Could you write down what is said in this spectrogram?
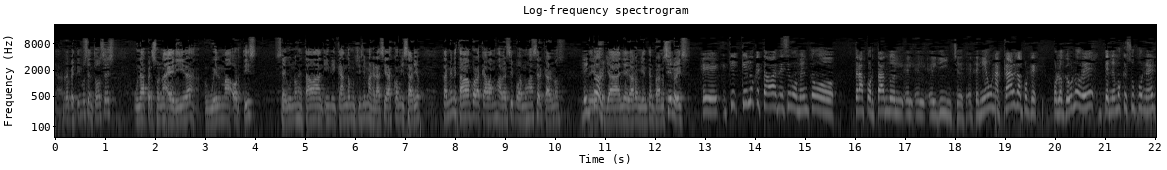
Ya, repetimos entonces, una persona herida, Wilma Ortiz, según nos estaban indicando. Muchísimas gracias, comisario. También estaban por acá, vamos a ver si podemos acercarnos. Víctor. De ya llegaron bien temprano. Sí, Luis. Eh, ¿qué, ¿qué, es lo que estaba en ese momento transportando el, el, el, el guinche? ¿Tenía una carga? Porque por lo que uno ve, tenemos que suponer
